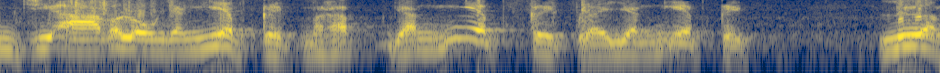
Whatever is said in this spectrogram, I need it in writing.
MGR ก็ลงยังเงียบกริบนะครับ ยังเงียบกริบเลยยังเงียบกริบ เรื่อง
